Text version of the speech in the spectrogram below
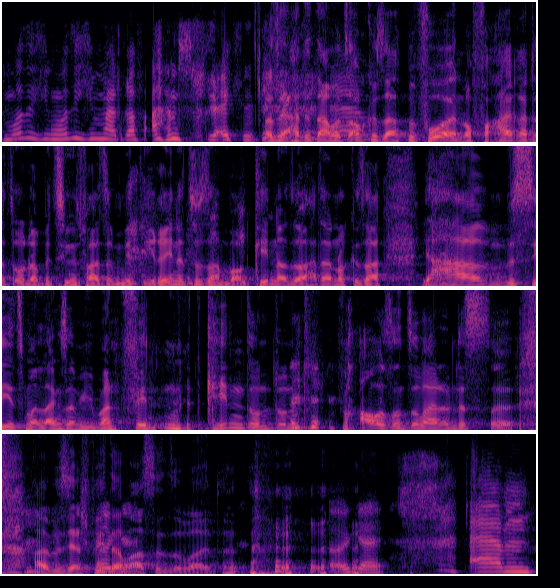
Muss ich, muss ich ihn mal drauf ansprechen. Also er hatte damals ähm, auch gesagt, bevor er noch verheiratet oder beziehungsweise mit Irene zusammen war und Kind, also hat er noch gesagt, ja, müsste jetzt mal langsam jemanden finden mit Kind und, und Haus und so weiter. Und das äh, halbes Jahr später okay. war es dann soweit. okay. Ähm,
